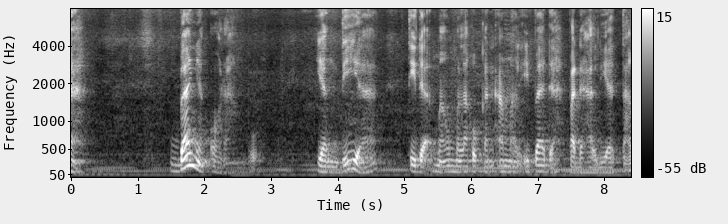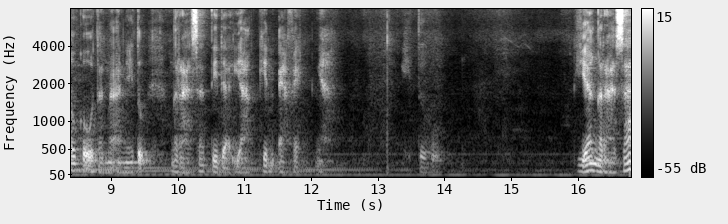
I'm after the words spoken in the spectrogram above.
Nah banyak orang bu yang dia tidak mau melakukan amal ibadah padahal dia tahu keutamaannya itu ngerasa tidak yakin efeknya. Itu bu. Dia ngerasa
